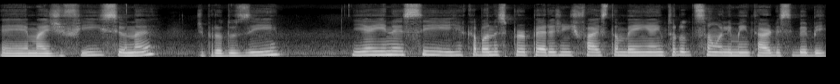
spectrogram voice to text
é mais difícil, né, de produzir. E aí nesse acabando esse porpério a gente faz também a introdução alimentar desse bebê,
